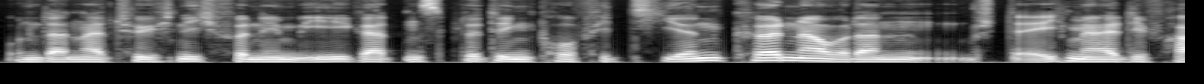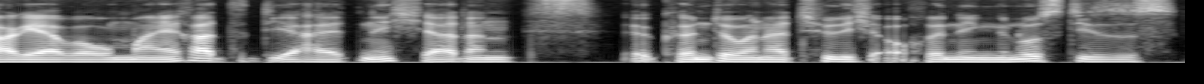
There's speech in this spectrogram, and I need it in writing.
und dann natürlich nicht von dem Ehegattensplitting profitieren können. Aber dann stelle ich mir halt die Frage, ja, warum heiratet ihr halt nicht? Ja, dann äh, könnte man natürlich auch in den Genuss dieses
